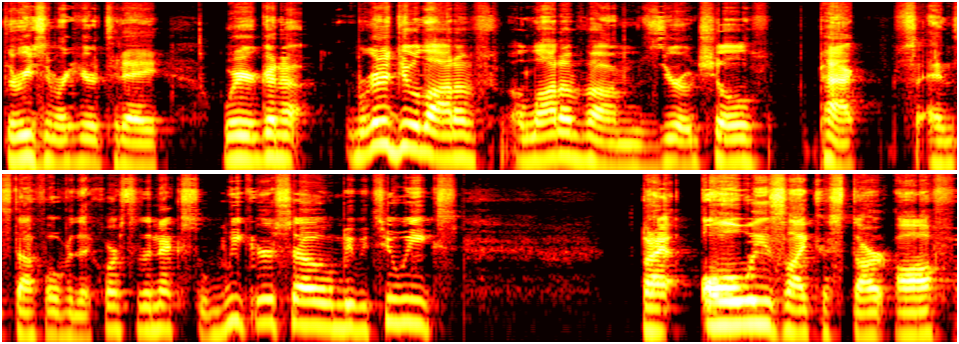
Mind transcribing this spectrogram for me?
the reason we're here today, we're gonna we're gonna do a lot of a lot of um, zero chill packs and stuff over the course of the next week or so, maybe two weeks. But I always like to start off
